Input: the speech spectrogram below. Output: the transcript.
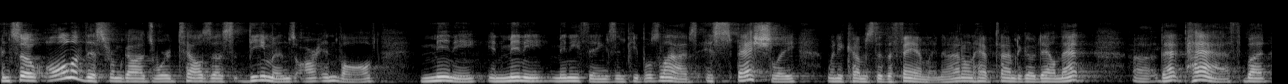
And so all of this from God's word tells us demons are involved many in many many things in people's lives, especially when it comes to the family. Now I don't have time to go down that uh, that path, but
